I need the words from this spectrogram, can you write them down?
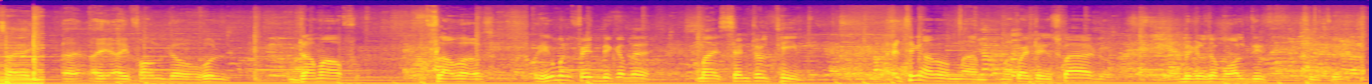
Banaras, I, I, I found the whole drama of flowers. Human faith became a, my central theme. I think I'm, I'm quite inspired because of all these things.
